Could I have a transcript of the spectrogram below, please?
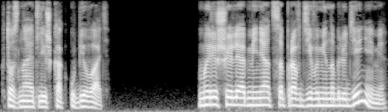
кто знает лишь, как убивать. «Мы решили обменяться правдивыми наблюдениями?»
